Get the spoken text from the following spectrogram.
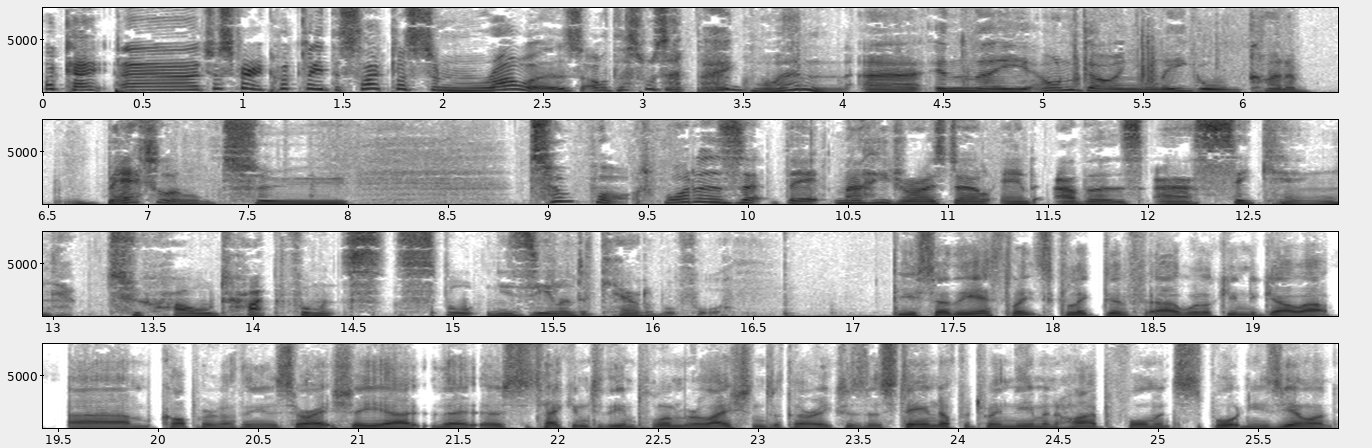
Okay, uh, just very quickly, the cyclists and rowers. Oh, this was a big win uh, in the ongoing legal kind of battle to to what? What is it that Mahé Drysdale and others are seeking to hold High Performance Sport New Zealand accountable for? Yeah, so the Athletes Collective uh, were looking to go up um, corporate, I think it was. So actually, uh, they, it was taken to the Employment Relations Authority because there's a standoff between them and High Performance Sport New Zealand.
